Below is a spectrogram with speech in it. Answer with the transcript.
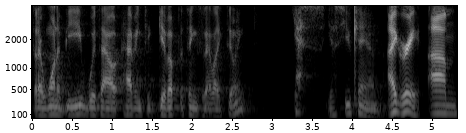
that I want to be without having to give up the things that I like doing." Yes, yes, you can. I agree. Um,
